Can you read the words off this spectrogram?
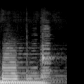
Thank you.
